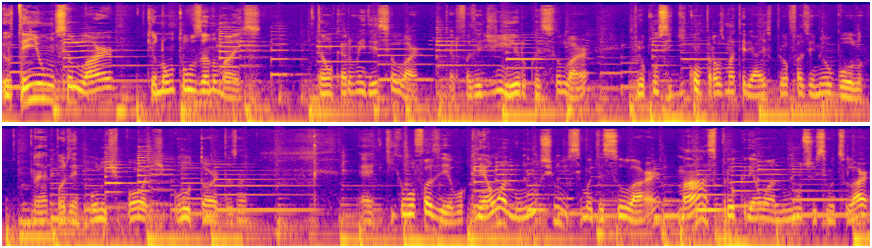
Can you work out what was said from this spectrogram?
eu tenho um celular que eu não estou usando mais. Então eu quero vender esse celular, quero fazer dinheiro com esse celular para eu conseguir comprar os materiais para eu fazer meu bolo, né? Por exemplo, bolo de pote ou tortas, né? É, o que, que eu vou fazer? Eu vou criar um anúncio em cima desse celular, mas para eu criar um anúncio em cima do celular,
